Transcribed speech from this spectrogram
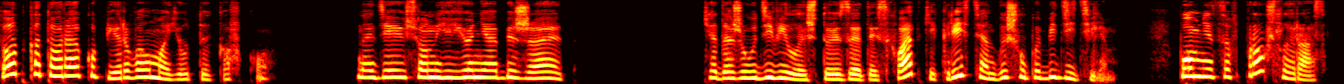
Тот, который оккупировал мою тыковку. Надеюсь, он ее не обижает. Я даже удивилась, что из этой схватки Кристиан вышел победителем. Помнится, в прошлый раз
